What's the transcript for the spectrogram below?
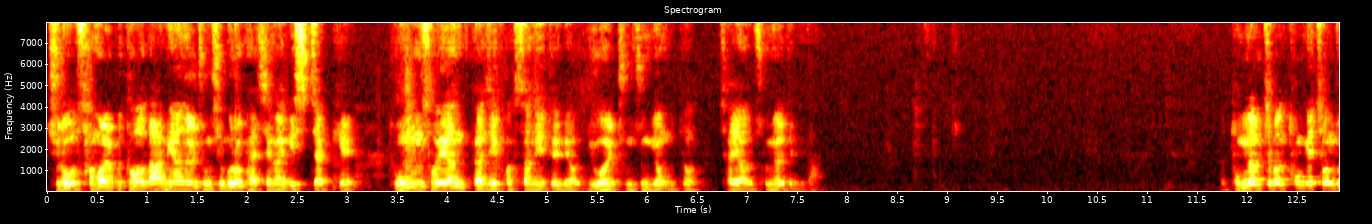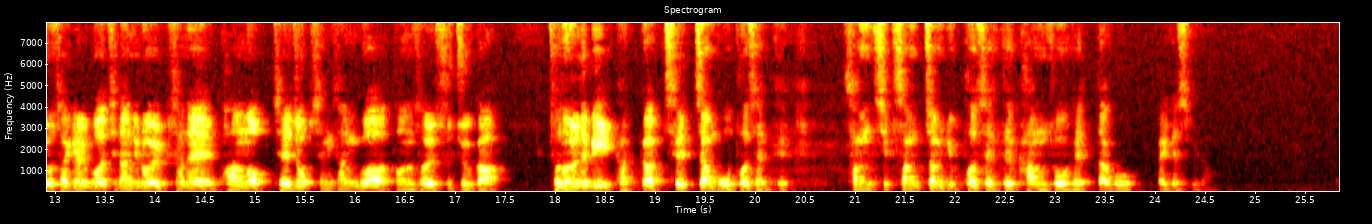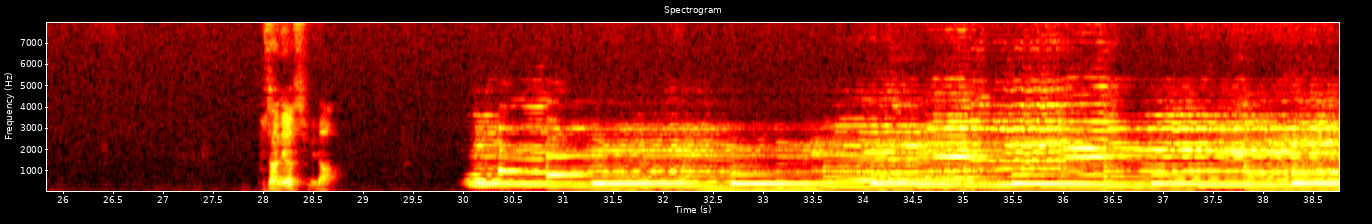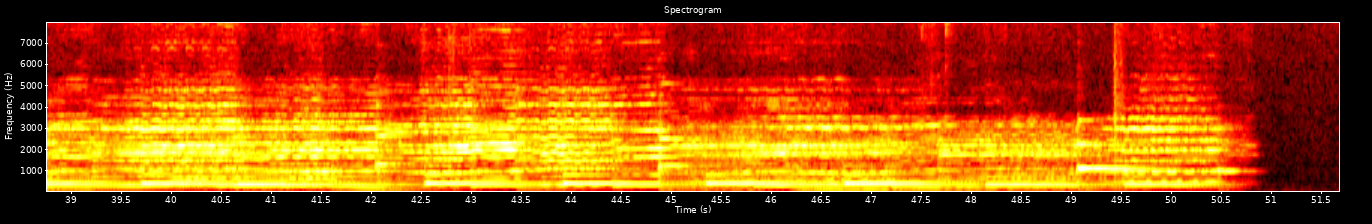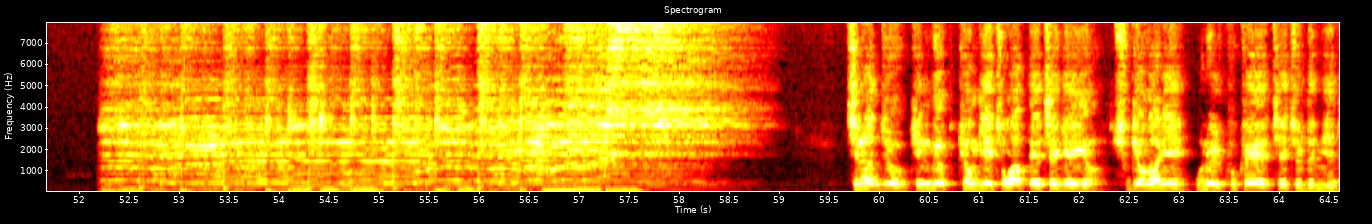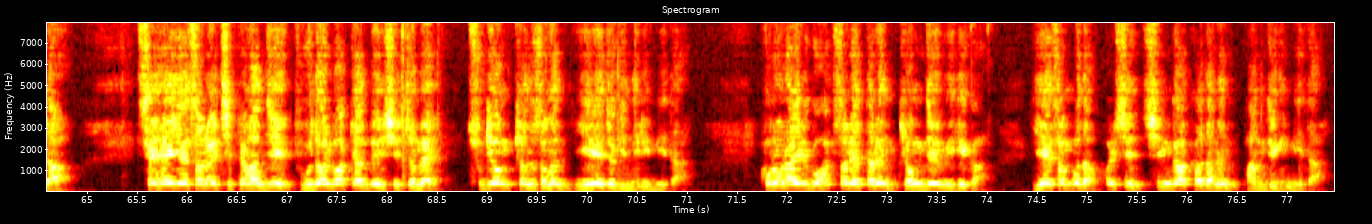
주로 3월부터 남해안을 중심으로 발생하기 시작해 동서해안까지 확산이 되며 6월 중순경부터 자연 소멸됩니다. 동남지방 통계청 조사 결과 지난 1월 부산의 광업, 제조업 생산과 건설 수주가 전월 대비 각각 7.5%, 33.6% 감소했다고 밝혔습니다. 부산이었습니다. 지난주 긴급 경기 종합대책에 이어 추경안이 오늘 국회에 제출됩니다. 새해 예산을 집행한 지 두 달밖에 안 된 시점에 추경 편성은 이례적인 일입니다. 코로나19 확산에 따른 경제 위기가 예상보다 훨씬 심각하다는 방증입니다.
